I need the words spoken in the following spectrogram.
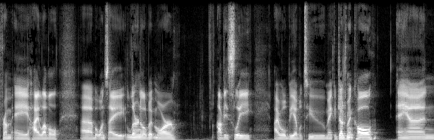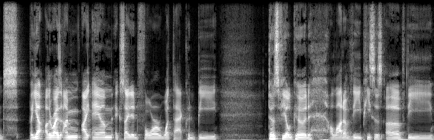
from a high level. Uh, but once I learn a little bit more, obviously, I will be able to make a judgment call. And but yeah, otherwise, I'm I am excited for what that could be. Does feel good. A lot of the pieces of the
